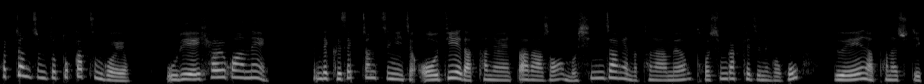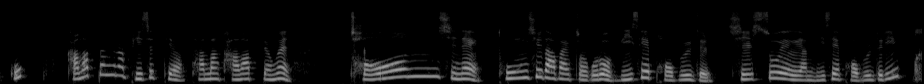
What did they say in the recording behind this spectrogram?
색전증도 똑같은 거예요. 우리의 혈관에 근데 그 색전증이 이제 어디에 나타나냐에 따라서 뭐 심장에 나타나면 더 심각해지는 거고 뇌에 나타날 수도 있고 감압병이랑 비슷해요. 다만 감압병은 전신에 동시다발적으로 미세 버블들, 질소에 의한 미세 버블들이 막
